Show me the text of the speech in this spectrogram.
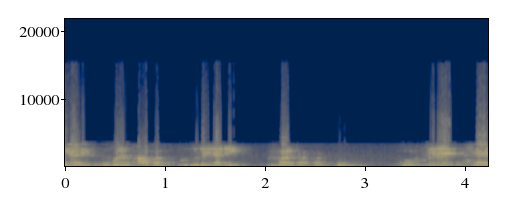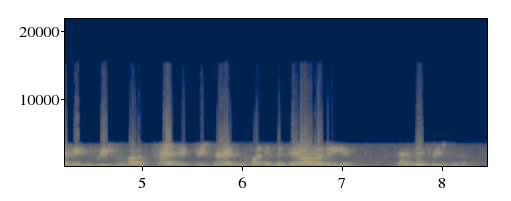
यानी उबर यानी पृष्ठ है, ऊपर नीचे नहीं है। पृष्ठ है।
